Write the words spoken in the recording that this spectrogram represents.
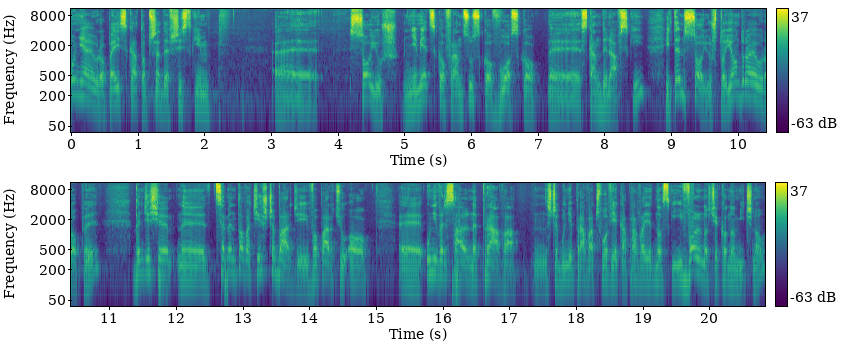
Unia Europejska to przede wszystkim e, sojusz niemiecko-francusko-włosko-skandynawski i ten sojusz, to jądro Europy, będzie się e, cementować jeszcze bardziej w oparciu o e, uniwersalne prawa, szczególnie prawa człowieka, prawa jednostki i wolność ekonomiczną.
